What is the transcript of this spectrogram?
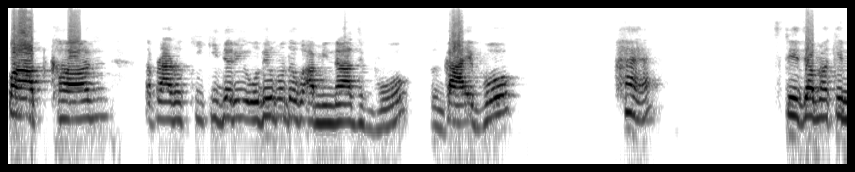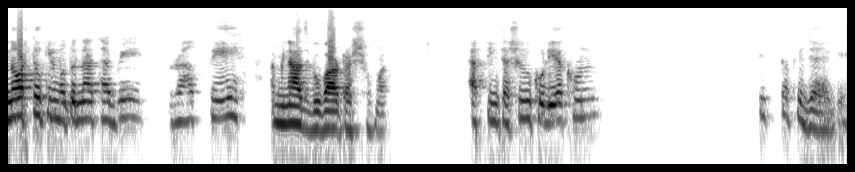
পাত খান তারপর আরও কি কি জানি, ওদের মতো আমি নাচবো, গাইবো। হ্যাঁ। স্টেজ আমাকে নর্তকীর মতো নাচাবে। রাতে আমি নাচবো বারোটার সময়। অ্যাক্টিংটা শুরু করি এখন। টিকটকে যাই আগে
